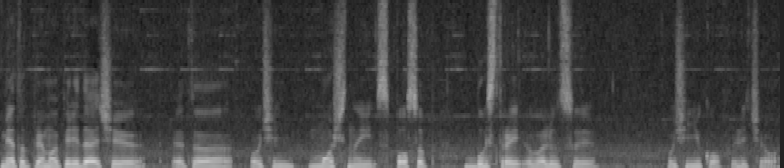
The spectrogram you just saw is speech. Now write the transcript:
Метод прямой передачи – это очень мощный способ быстрой эволюции учеников или чела.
